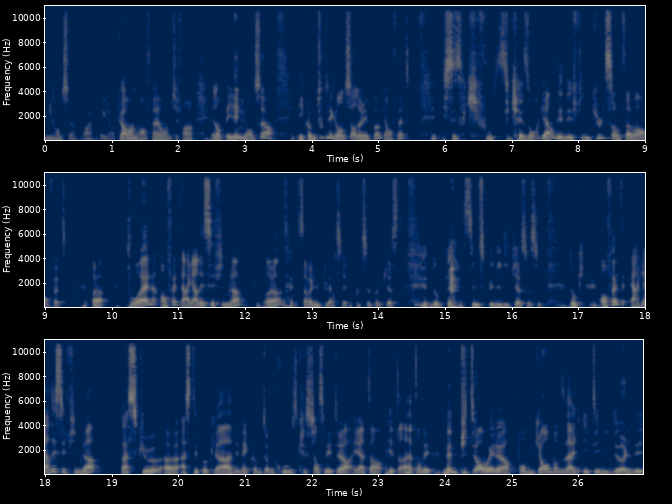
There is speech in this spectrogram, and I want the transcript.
une grande sœur. Voilà. Il aurait pu avoir un grand frère ou un petit frère. Et non, il a une grande sœur. Et comme toutes les grandes sœurs de l'époque, en fait, c'est ça qui est fou, c'est qu'elles ont regardé des films cultes sans le savoir, en fait. Voilà pour elle, en fait, a regardé ces films-là. Voilà, ça va lui plaire si elle écoute ce podcast. Donc, c'est une spé dédicace aussi. Donc, en fait, a regardé ces films-là parce que euh, à cette époque-là, des mecs comme Tom Cruise, Christian Slater, et, attendez, même Peter Weller pour Bucaro Banzai était l'idole des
